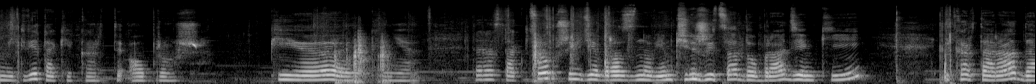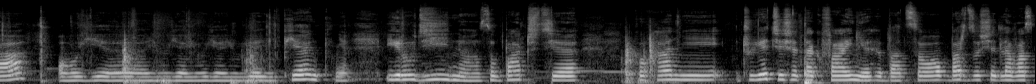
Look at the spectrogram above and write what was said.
Mi dwie takie karty. O, proszę. Pięknie. Teraz tak, co przyjdzie wraz z nowiem księżyca? Dobra, dzięki. I karta rada. Ojeju, jeju, jeju, jeju, pięknie. I rodzina, zobaczcie. Kochani, czujecie się tak fajnie chyba, co? Bardzo się dla Was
